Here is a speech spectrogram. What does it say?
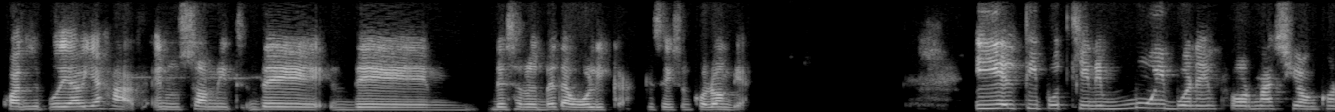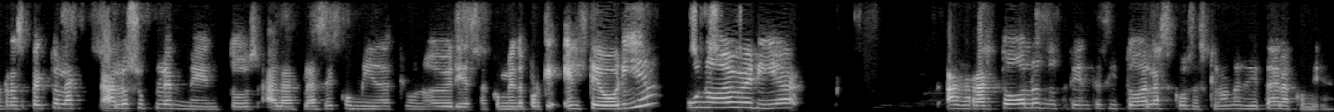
cuando se podía viajar en un summit de, de, salud metabólica que se hizo en Colombia. Y el tipo tiene muy buena información con respecto a, los suplementos, a la clase de comida que uno debería estar comiendo, porque en teoría uno debería agarrar todos los nutrientes y todas las cosas que uno necesita de la comida.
